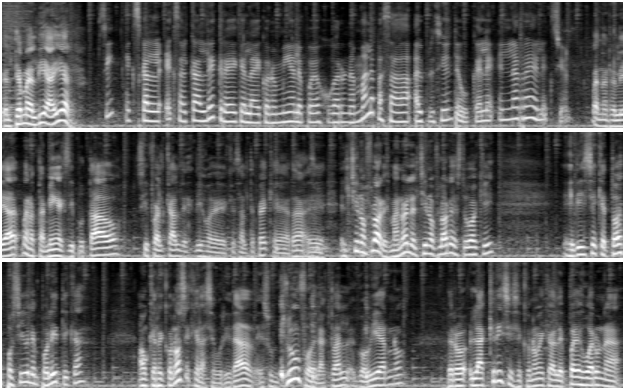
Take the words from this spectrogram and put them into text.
el tema del día ayer. Sí, exalcalde cree que la economía le puede jugar una mala pasada al presidente Bukele en la reelección. Bueno, en realidad, bueno, también exdiputado, sí fue alcalde, dijo de Quesaltepeque, ¿verdad? Eh, el Chino Flores, Manuel el Chino Flores estuvo aquí y dice que todo es posible en política, aunque reconoce que la seguridad es un triunfo del actual gobierno, pero la crisis económica le puede jugar una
